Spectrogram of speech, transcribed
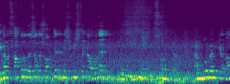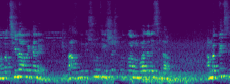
এখানে ছাত্রদের সাথে সবচেয়ে বেশি মিশতে কারণ অনেক শ্রমিকরা। বলবেন কেন? আমরা ছিলাম এখানে। রাজনীতি শুরু থেকে শেষ পর্যন্ত আমরা ময়দানে ছিলাম। আমরা দেখছি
